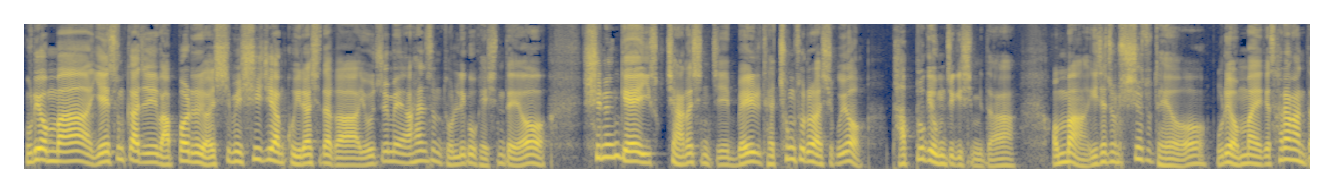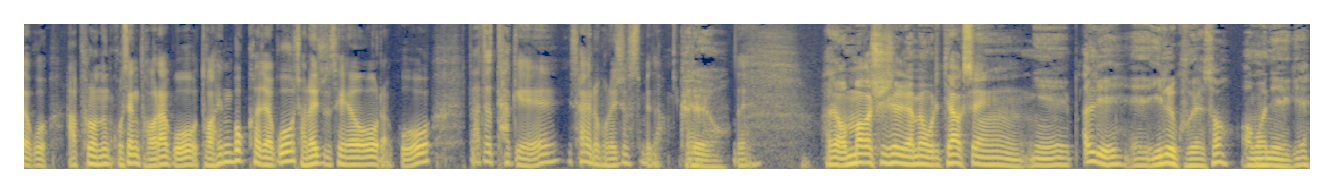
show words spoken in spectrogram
우리 엄마 예순까지 맞벌이를 열심히 쉬지 않고 일하시다가 요즘에야 한숨 돌리고 계신데요. 쉬는 게 익숙치 않으신지 매일 대청소를 하시고요. 바쁘게 움직이십니다. 엄마, 이제 좀 쉬셔도 돼요. 우리 엄마에게 사랑한다고 앞으로는 고생 덜하고 더 행복하자고 전해주세요. 라고 따뜻하게 사연을 보내주셨습니다. 그래요. 네. 사실 엄마가 쉬시려면 우리 대학생이 빨리 예, 일을 구해서 어머니에게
